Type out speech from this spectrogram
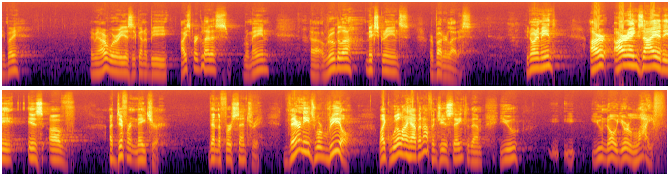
Anybody? I mean, our worry is it going to be iceberg lettuce, romaine, uh, arugula, mixed greens, or butter lettuce. You know what I mean? Our, our anxiety is of a different nature than the first century. Their needs were real. Like, will I have enough? And Jesus saying to them, you, you, you know your life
